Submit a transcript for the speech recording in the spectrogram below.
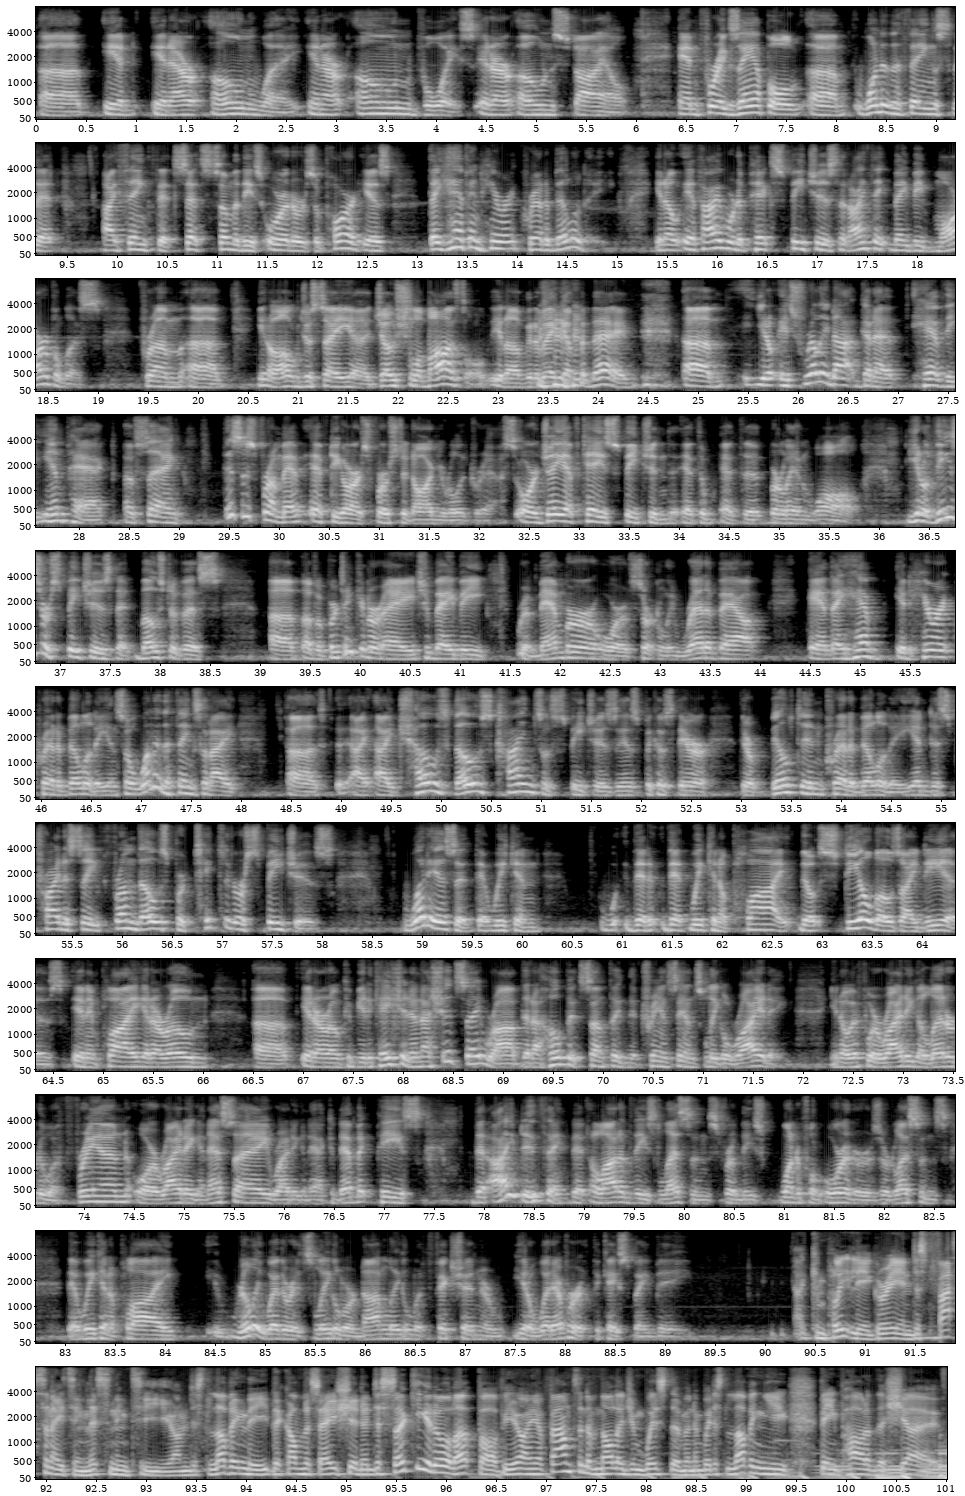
uh, in in our own way, in our own voice, in our own style. And for example, um, one of the things that I think that sets some of these orators apart is they have inherent credibility. You know, if I were to pick speeches that I think may be marvelous from, uh, you know, I'll just say uh, Joe Schlamazel, you know, I'm going to make up a name. Um, you know, it's really not going to have the impact of saying, this is from FDR's first inaugural address or JFK's speech in, at the at the Berlin Wall. You know, these are speeches that most of us uh, of a particular age maybe remember or certainly read about, and they have inherent credibility. And so, one of the things that I uh, I, I, chose those kinds of speeches is because they're they're built-in credibility, and to try to see from those particular speeches what is it that we can that that we can apply those steal those ideas and apply in our own uh, in our own communication? And i should say rob that i hope it's something that transcends legal writing. You know if we're writing a letter to a friend or writing an essay writing an academic piece that i do think that a lot of these lessons from these wonderful orators are lessons that we can apply really whether it's legal or non-legal fiction or you know whatever the case may be I completely agree and just fascinating listening to you. I'm just loving the, the conversation and just soaking it all up, Bob. You are a fountain of knowledge and wisdom, and we're just loving you being part of the show.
